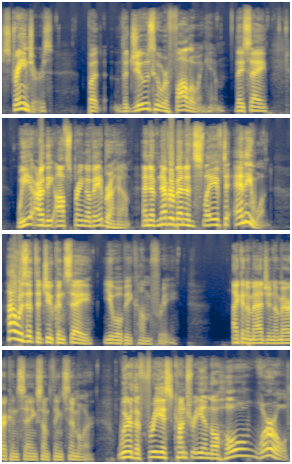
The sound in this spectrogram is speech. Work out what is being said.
strangers, but the Jews who were following Him. They say, we are the offspring of Abraham and have never been enslaved to anyone. How is it that you can say you will become free? I can imagine Americans saying something similar. We're the freest country in the whole world.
